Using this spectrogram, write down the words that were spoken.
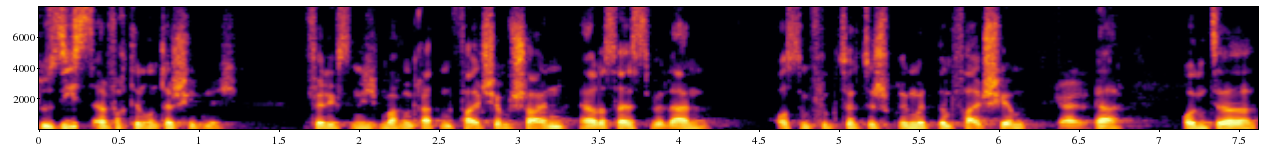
du siehst einfach den Unterschied nicht. Felix und ich machen gerade einen Fallschirmschein. Ja, das heißt, wir lernen aus dem Flugzeug zu springen mit einem Fallschirm. Geil. Ja, und äh,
